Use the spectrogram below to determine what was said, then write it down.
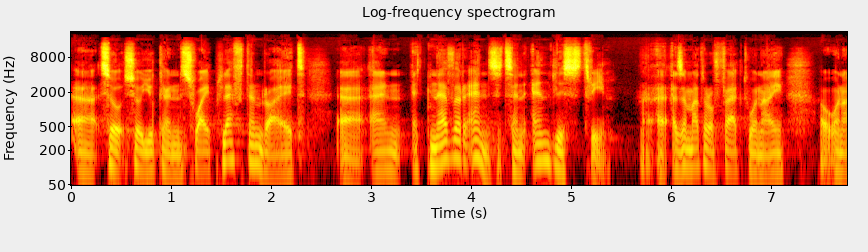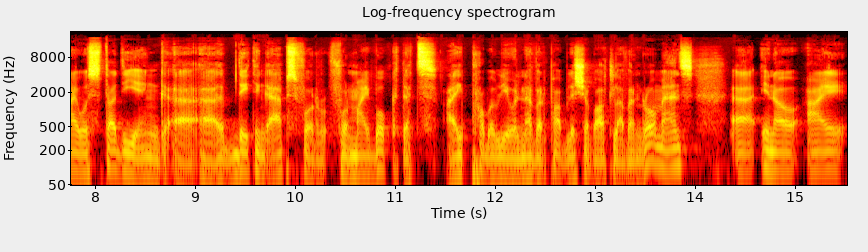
Uh, so so you can swipe left and right, uh, and it never ends. It's an endless stream. As a matter of fact, when I when I was studying uh, uh, dating apps for for my book that I probably will never publish about love and romance, uh, you know, I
